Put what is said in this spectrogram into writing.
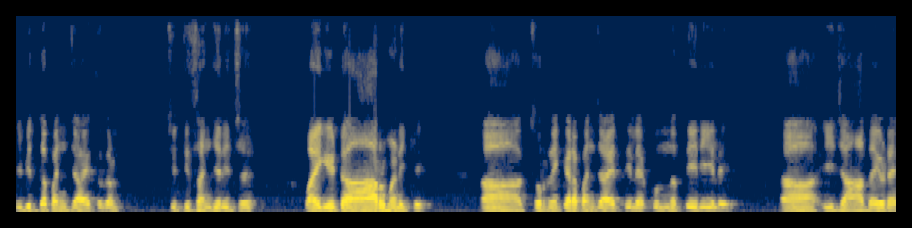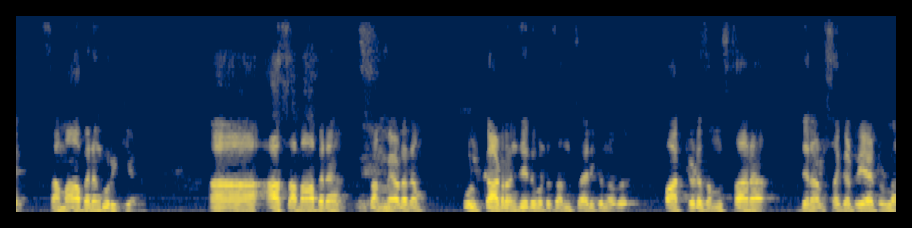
വിവിധ പഞ്ചായത്തുകൾ ചുറ്റി സഞ്ചരിച്ച് വൈകിട്ട് ആറു മണിക്ക് ചുർണിക്കര പഞ്ചായത്തിലെ കുന്നത്തേരിയിൽ ഈ ജാഥയുടെ സമാപനം കുറിക്കുകയാണ്. ആ സമാപന സമ്മേളനം ഉദ്ഘാടനം ചെയ്തുകൊണ്ട് സംസാരിക്കുന്നത് പാർട്ടിയുടെ സംസ്ഥാന ജനറൽ സെക്രട്ടറി ആയിട്ടുള്ള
